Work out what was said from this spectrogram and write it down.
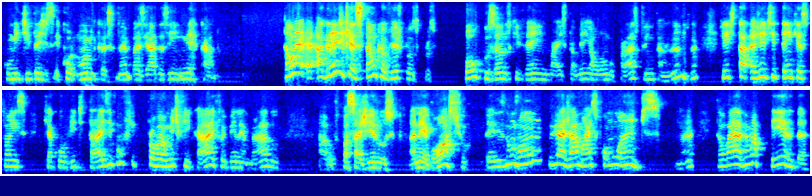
com medidas econômicas né? baseadas em, em mercado. Então, é, é, a grande questão que eu vejo para os poucos anos que vêm, mas também ao longo prazo, 30 anos, né? a, gente tá, a gente tem questões que a Covid traz e vão fi, provavelmente ficar, e foi bem lembrado, os passageiros a negócio, eles não vão viajar mais como antes, né? Então, vai haver uma perda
